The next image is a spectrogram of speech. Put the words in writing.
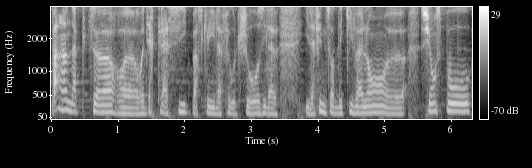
pas un acteur, euh, on va dire classique, parce qu'il a fait autre chose. Il a, fait une sorte d'équivalent euh, Sciences Po.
